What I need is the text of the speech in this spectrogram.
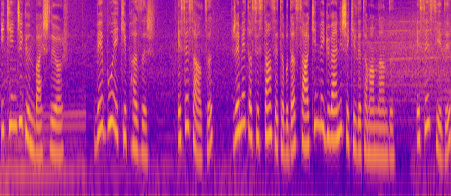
İkinci gün başlıyor. Ve bu ekip hazır. SS6, Remet Asistans etabı da sakin ve güvenli şekilde tamamlandı. SS7,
